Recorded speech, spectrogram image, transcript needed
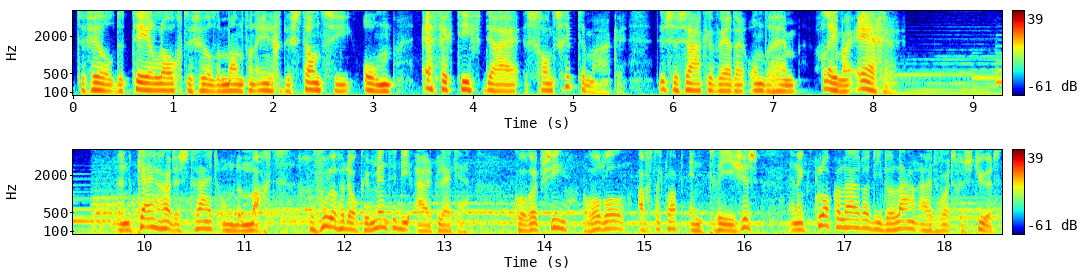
te veel de theoloog, te veel de man van enige distantie om effectief daar schoon schip te maken. Dus de zaken werden onder hem alleen maar erger. Een keiharde strijd om de macht, gevoelige documenten die uitlekken, corruptie, roddel, achterklap, intriges en een klokkenluider die de laan uit wordt gestuurd.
